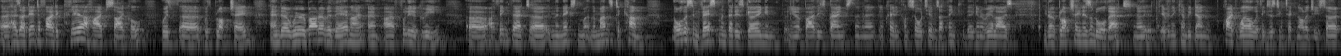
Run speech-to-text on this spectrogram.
uh, has identified a clear hype cycle with, with blockchain. And we were about over there, and I, I fully agree. Uh, I think that uh, in the next the months to come, all this investment that is going in, you know, by these banks and they're creating consortiums, I think they're going to realize, you know, blockchain isn't all that. You know, everything can be done quite well with existing technology. So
